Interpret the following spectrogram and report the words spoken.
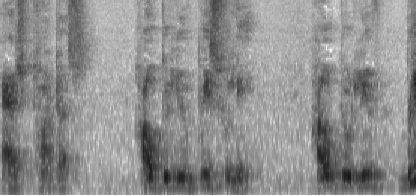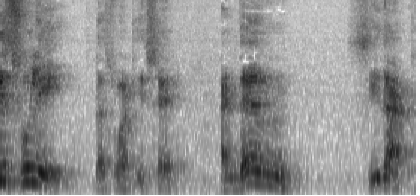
has taught us how to live peacefully, how to live blissfully. That's what he said. And then see that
